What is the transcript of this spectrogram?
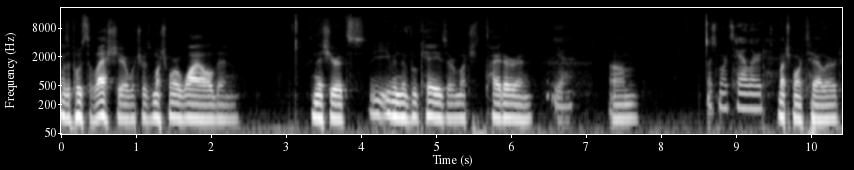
as opposed to last year, which was much more wild, and and this year it's even the bouquets are much tighter and Yeah. um, Much more tailored. much more tailored.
